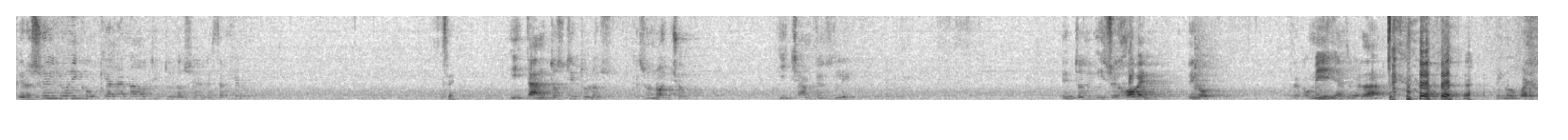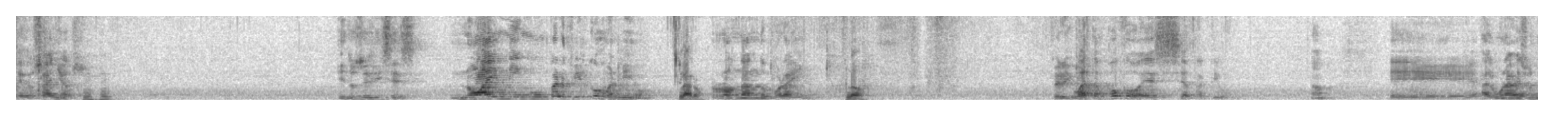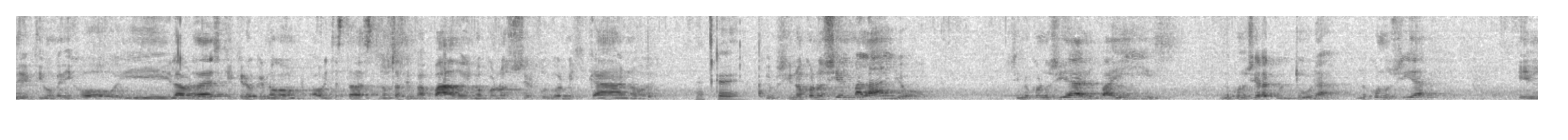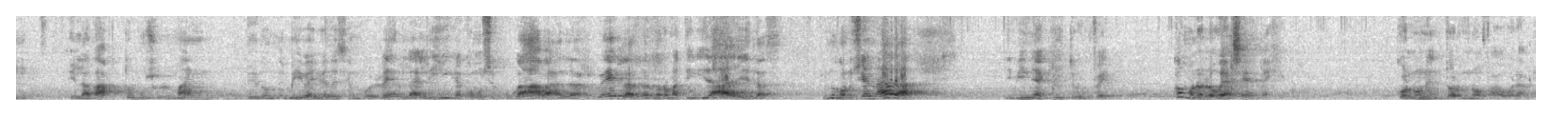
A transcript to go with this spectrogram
pero soy el único que ha ganado títulos en el extranjero. Sí. Y tantos títulos, que son ocho, y Champions League. Entonces, y soy joven, digo, entre comillas, ¿verdad? Tengo 42 años. Y entonces dices, no hay ningún perfil como el mío. Claro. Rondando por ahí. No. Pero igual tampoco es atractivo. ¿no? Eh, alguna vez un directivo me dijo, y la verdad es que creo que no, ahorita estás, no estás empapado y no conoces el fútbol mexicano. Okay. Y pues si no conocía el malayo, si no conocía el país, no conocía la cultura, no conocía el, adapto musulmán de donde me iba yo a desenvolver, la liga, cómo se jugaba, las reglas, las normatividades, las... yo no conocía nada. Y vine aquí y triunfé. ¿Cómo no lo voy a hacer en México? Con un entorno favorable.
